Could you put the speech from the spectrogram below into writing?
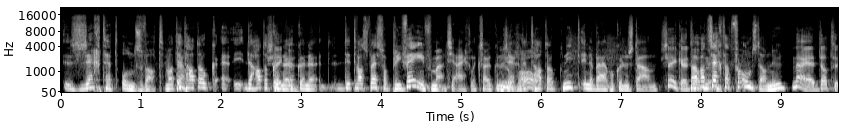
zegt het ons wat. Want het Ja. had ook, eh, het had ook Zeker. kunnen, kunnen. Dit was best wel privé-informatie eigenlijk, zou je kunnen zeggen. Het had ook niet in de Bijbel kunnen staan. Zeker. Maar had wat zegt dat voor ons dan nu? Nou ja, dat,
